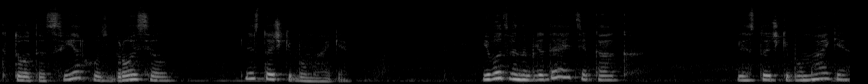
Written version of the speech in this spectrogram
кто-то сверху сбросил листочки бумаги. И вот вы наблюдаете, как листочки бумаги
